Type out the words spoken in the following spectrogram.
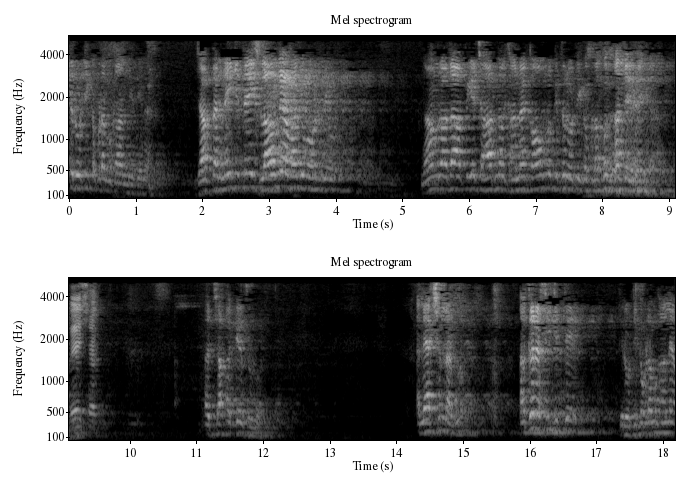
تو روٹی کپڑا مکان دے دینا۔ جب تک نہیں جیتے اسلام میں آواز ووٹ دیو۔ نام رادا آپ یہ چار نال کھانا قوم نو کتنے روٹی کپڑا مکان دے دے گا بے شک۔ اچھا اگے سنو۔ الیکشن لڑ لو۔ اگر اسی جیتے تو روٹی کپڑا مکان لیا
